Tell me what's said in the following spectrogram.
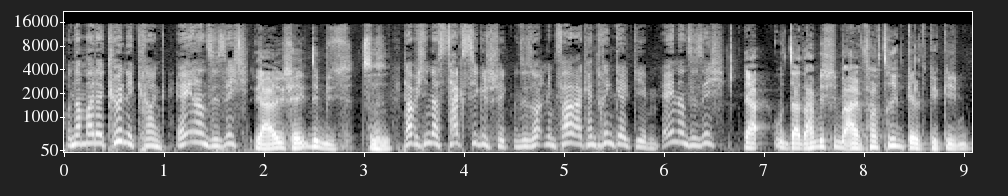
Und dann war der König krank. Erinnern Sie sich? Ja, ich erinnere mich. Da habe ich Ihnen das Taxi geschickt und Sie sollten dem Fahrer kein Trinkgeld geben. Erinnern Sie sich? Ja, und dann habe ich ihm einfach Trinkgeld gegeben.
